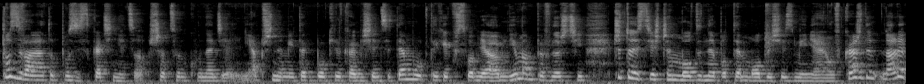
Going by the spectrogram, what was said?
pozwala to pozyskać nieco szacunku na dzielni, a przynajmniej tak było kilka miesięcy temu, tak jak wspomniałam, nie mam pewności, czy to jest jeszcze modne, bo te mody się zmieniają w każdym, no ale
